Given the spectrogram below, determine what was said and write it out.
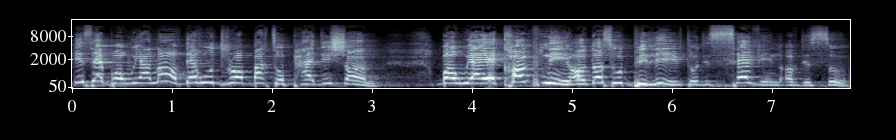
He said, But we are not of them who draw back to perdition but we are a company of those who believe to the saving of the soul.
